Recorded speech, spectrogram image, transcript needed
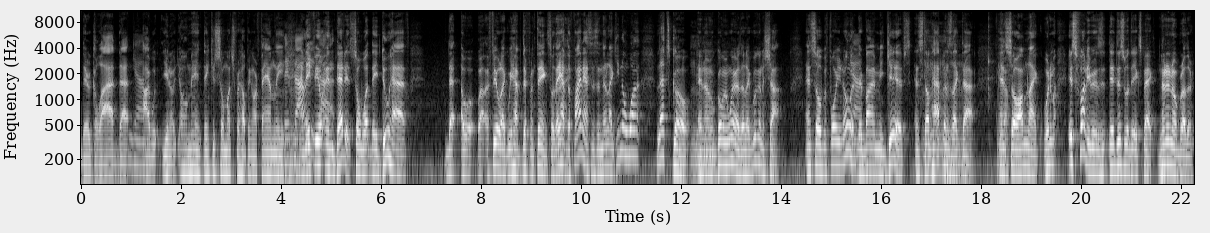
they're glad that Yeah. I would you know, oh man, thank you so much for helping our family. They and they feel that. indebted. So what they do have that oh, well, I feel like we have different things. So they have the finances, and they're like, you know what? Let's go. And I'm going where? They're like, we're gonna shop. And so before you know Mm-hmm. Yeah. it, they're buying me gifts, and stuff happens like that. And Yeah. so I'm like, what am I? It's funny because this is what they expect. No, no, no, brother.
